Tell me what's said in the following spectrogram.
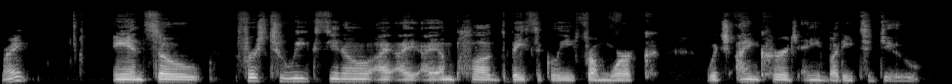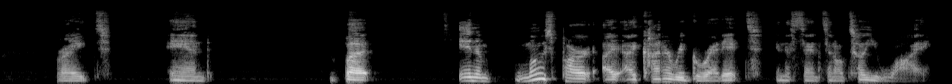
right? And so, first two weeks, you know, I, I, I unplugged basically from work, which I encourage anybody to do, right? And, but in a most part, I, I kind of regret it in a sense, and I'll tell you why.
